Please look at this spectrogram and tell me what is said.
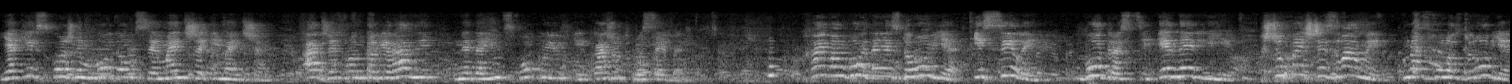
яких з кожним годом все менше і менше. Адже фронтові рани не дають спокою і кажуть про себе. Хай вам Бог дає здоров'я і сили, бодрості, енергії, щоб ми ще з вами у нас було здоров'я,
